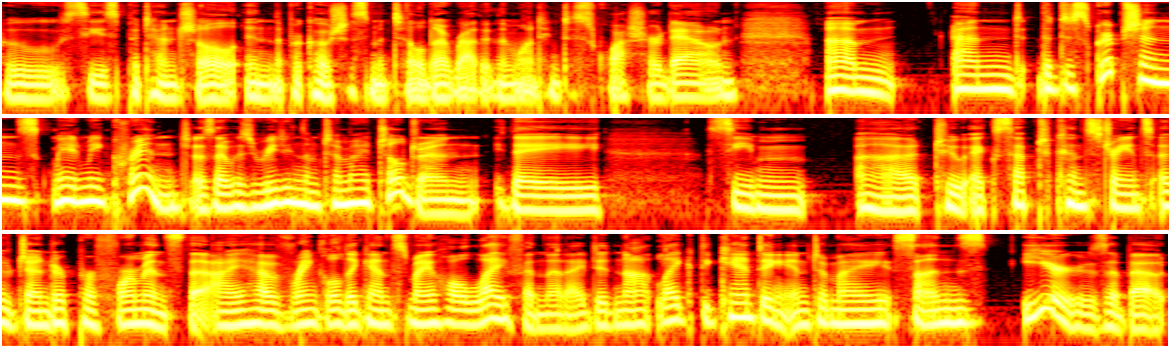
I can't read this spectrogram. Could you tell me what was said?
who sees potential in the precocious Matilda rather than wanting to squash her down. Um, and the descriptions made me cringe as I was reading them to my children. They seem uh, to accept constraints of gender performance that I have rankled against my whole life and that I did not like decanting into my son's ears about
